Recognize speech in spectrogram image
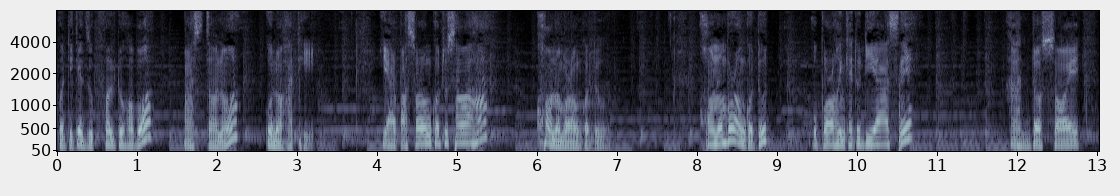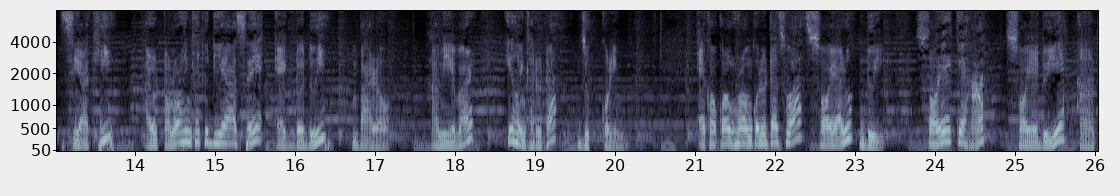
গতিকে যোগফলটো হ'ব পাঁচ ন ঊনষাঠি। ইয়াৰ পাছৰ অংকটো চাওঁ আহা। খ নম্বৰ অংকটো। খ নম্বৰ অংকটোত ওপৰৰ সংখ্যাটো দিয়া আছে আঠ দহ ছয় ছিয়াশী আৰু তলৰ সংখ্যাটো দিয়া আছে এক দহ দুই বাৰ। আমি এবাৰ এই সংখ্যা দুটা যোগ কৰিম। এককৰ ঘৰৰ অংক দুটা চোৱা ছয় আৰু দুই। ছয় একে সাত ছয়ে দুয়ে আঠ।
